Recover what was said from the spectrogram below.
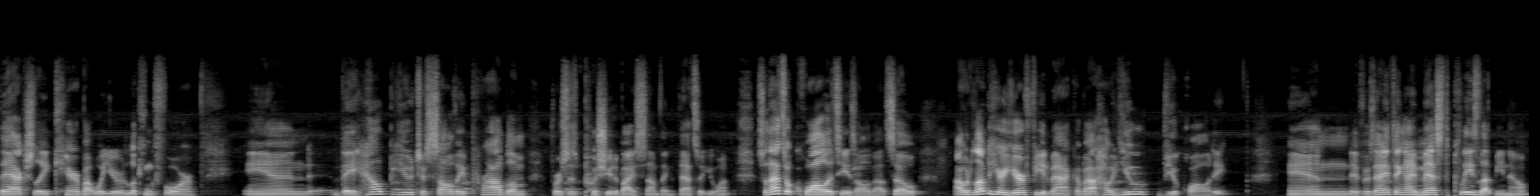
they actually care about what you're looking for, and they help you to solve a problem versus push you to buy something. That's what you want. So that's what quality is all about. So I would love to hear your feedback about how you view quality. And if there's anything I missed, please let me know.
